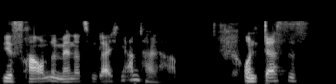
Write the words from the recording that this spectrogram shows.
wir Frauen und Männer zum gleichen Anteil haben. Und das ist,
